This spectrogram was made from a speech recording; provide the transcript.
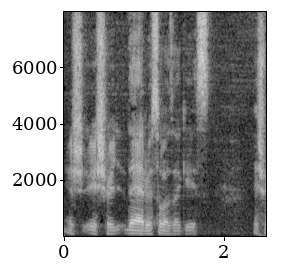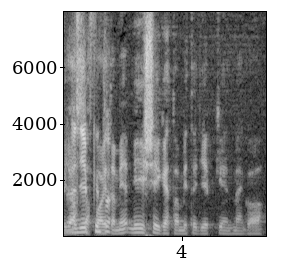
és, és hogy, de erről szól az egész. És hogy azt a fajta a... mélységet, amit egyébként meg a,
